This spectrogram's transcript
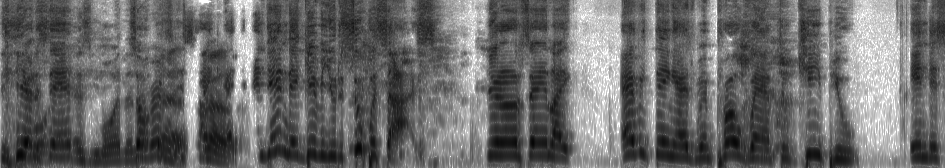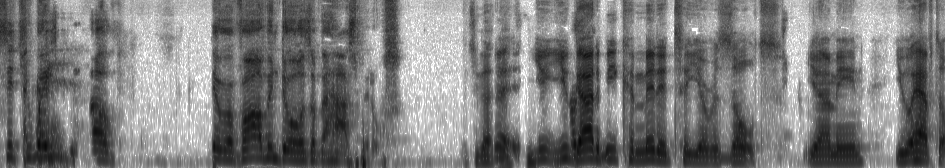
You understand? It's more than so the rest. it's like, Bro. and, and then they're giving you the super size. You know what I'm saying? Like everything has been programmed to keep you in this situation of the revolving doors of the hospitals. But you got Yeah, you you got to be committed to your results. You know what I mean? You have to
